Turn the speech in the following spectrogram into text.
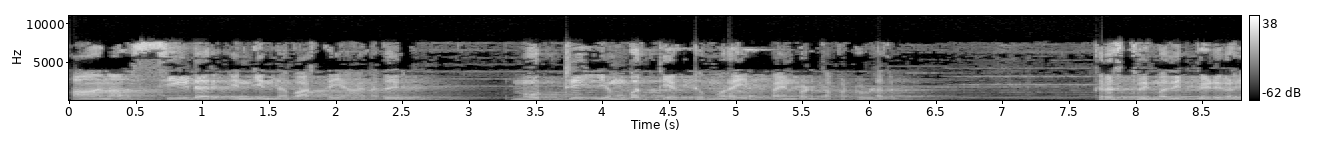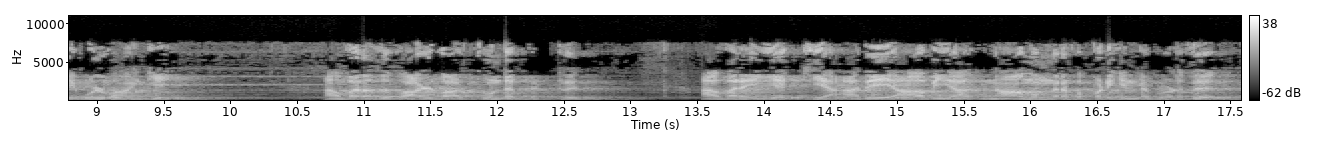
ஆனால் சீடர் என்கின்ற வார்த்தையானது நூற்றி எண்பத்தி எட்டு முறை பயன்படுத்தப்பட்டுள்ளது. கிறிஸ்துவின் மதிப்பீடுகளை உள்வாங்கி அவரது வாழ்வால் தூண்டப்பெற்று அவரை இயக்கிய அதே ஆவியால் நாமும் நிரப்பப்படுகின்ற பொழுது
